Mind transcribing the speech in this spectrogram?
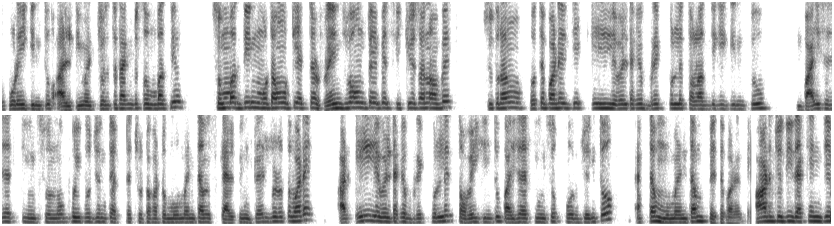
ওপরেই কিন্তু আলটিমেট চলতে থাকবে সোমবার দিন। সোমবার দিন মোটামুটি একটা রেঞ্জ বাউন্ড টাইপের সিচুয়েশন হবে। সুতরাং হতে পারে যে এই লেভেলটাকে ব্রেক করলে তলার দিকে কিন্তু বাইশ হাজার তিনশো নব্বই পর্যন্ত একটা ছোটখাটো মোমেন্টাম স্ক্যালপিং ট্রেড বেরোতে পারে। আর এই লেভেলটাকে ব্রেক করলে তবেই কিন্তু বাইশ হাজার তিনশো পর্যন্ত একটা মোমেন্টাম পেতে পারেন। আর যদি দেখেন যে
